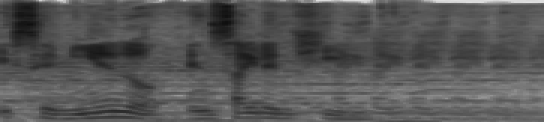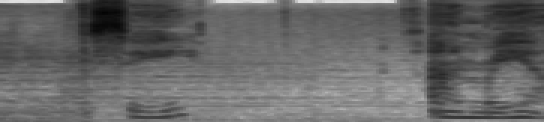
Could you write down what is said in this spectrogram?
ese miedo en Silent Hill. Sí, I'm real.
